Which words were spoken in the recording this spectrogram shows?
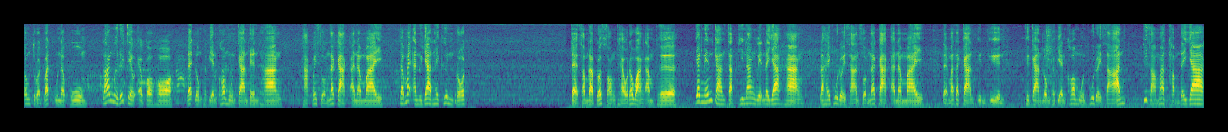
ต้องตรวจวัดอุณหภูมิ ล้างมือด้วยเจลแอลกอฮอล์และลงทะเบียนข้อมูลการเดินทาง หากไม่สวมหน้ากากอนามัย จะไม่อนุญาตให้ขึ้นรถ แต่สำหรับรถสองแถวระหว่างอำเภอ ยังเน้นการจัดที่นั่งเว้นระยะห่าง และให้ผู้โดยสารสวมหน้ากากอนามัย แต่มาตรการอื่นๆ คือการลงทะเบียนข้อมูลผู้โดยสารที่สามารถทำได้ยาก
